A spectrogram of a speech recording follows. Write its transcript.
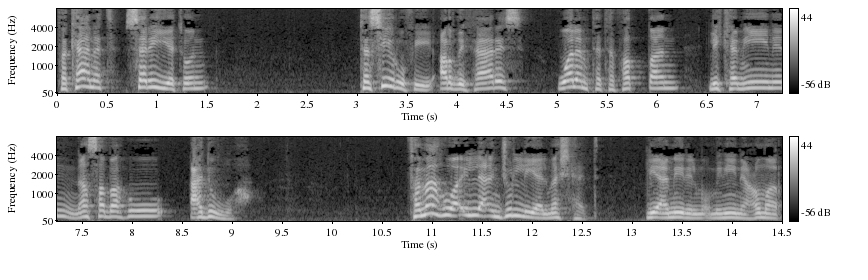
فكانت سرية تسير في أرض فارس ولم تتفطن لكمين نصبه عدوها فما هو إلا أن جلي المشهد. لأمير المؤمنين عمر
